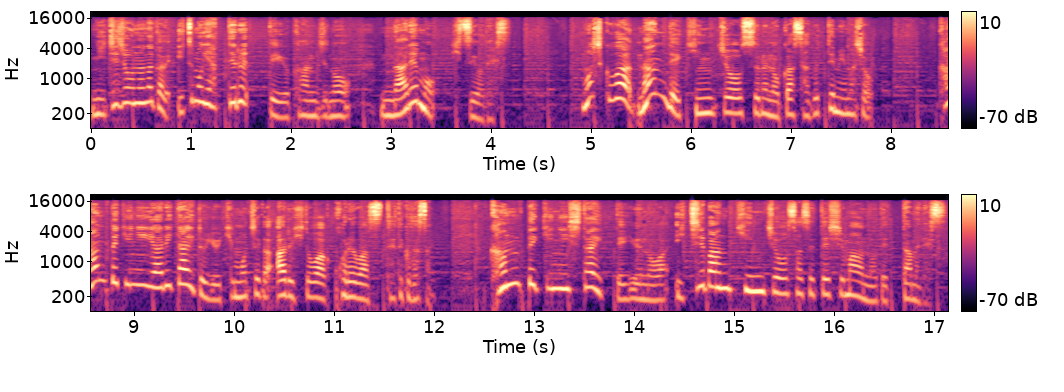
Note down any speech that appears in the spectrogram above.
日常の中でいつもやってるっていう感じの慣れも必要です。もしくは何で緊張するのか探ってみましょう。完璧にやりたいという気持ちがある人はこれは捨ててください。完璧にしたいっていうのは一番緊張させてしまうのでダメです。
